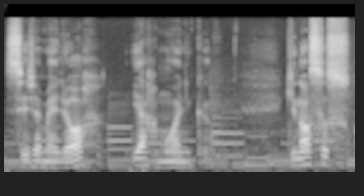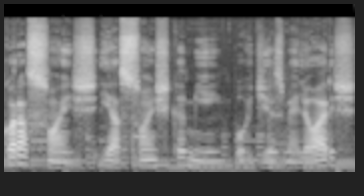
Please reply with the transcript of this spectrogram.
seja melhor e harmônica. Que nossos corações e ações caminhem por dias melhores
